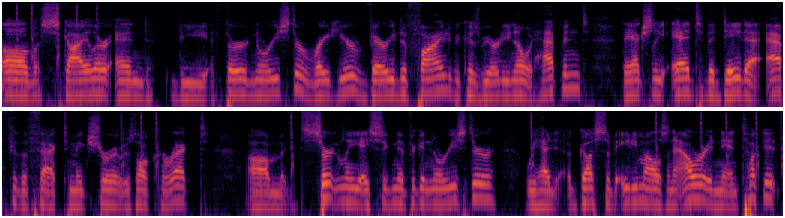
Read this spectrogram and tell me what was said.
of Skylar and the third nor'easter right here, very defined because we already know what happened. They actually add to the data after the fact to make sure it was all correct. Um, certainly a significant nor'easter. We had gusts of 80 miles an hour in Nantucket,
